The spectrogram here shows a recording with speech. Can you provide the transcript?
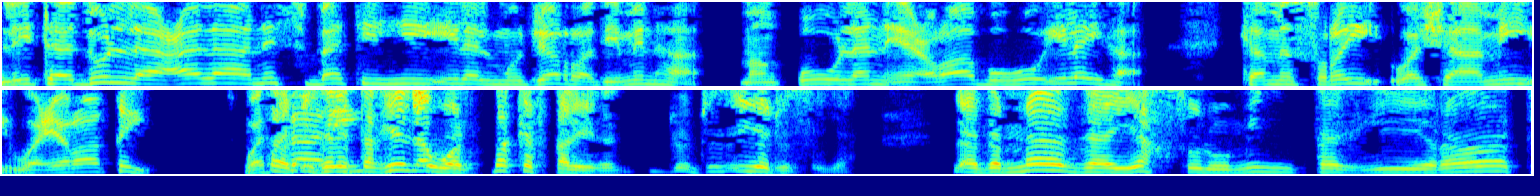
لتدل على نسبته إلى المجرد منها منقولا إعرابه إليها كمصري وشامي وعراقي. والثاني طيب إذا التغيير الأول نقف قليلا جزئية جزئية. لذا ماذا يحصل من تغييرات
